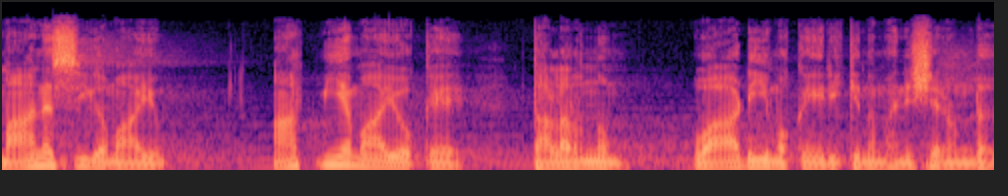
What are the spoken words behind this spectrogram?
മാനസികമായും ആത്മീയമായും ഒക്കെ തളർന്നും വാടിയുമൊക്കെ ഇരിക്കുന്ന മനുഷ്യരുണ്ട്.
